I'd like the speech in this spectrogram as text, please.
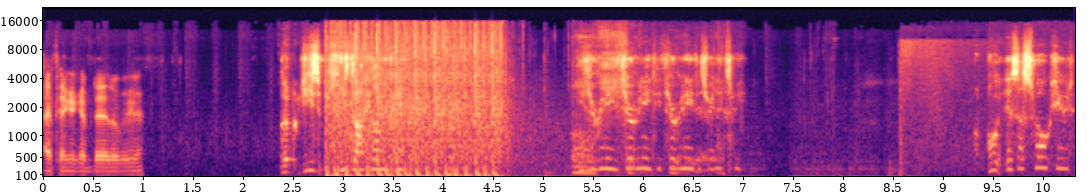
I think I'm dead over here. Look, he's he's not killing me. He threw a grenade, he threw a grenade, he threw a grenade, he's right next to me. Oh, it's a smoke, dude.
